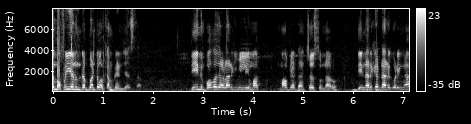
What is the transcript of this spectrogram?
ఏమో ఫ్రీ అని డబ్బు అంటే వాళ్ళు కంప్లైంట్ చేస్తారు. దీన్ని బోధ చేయడానికి వీళ్ళు మా మాఫియా చేస్తున్నారు. దీన్ని అరికట్టడానికి కూడా ఇంకా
